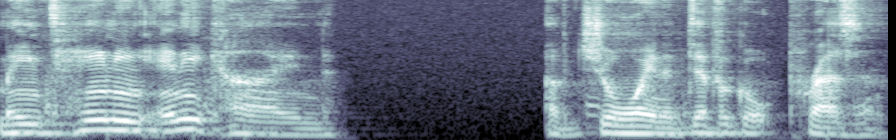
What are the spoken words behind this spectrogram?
Maintaining any kind of joy in a difficult present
